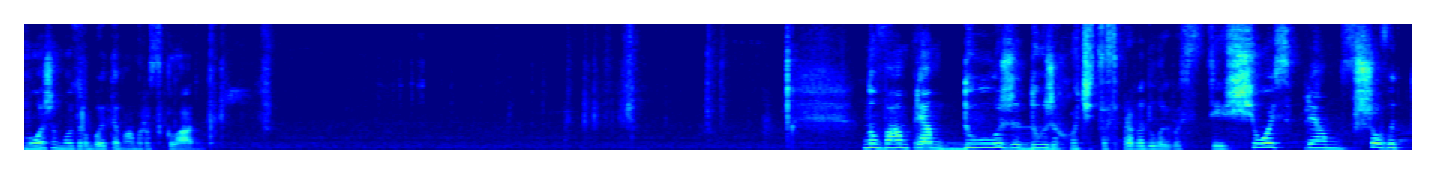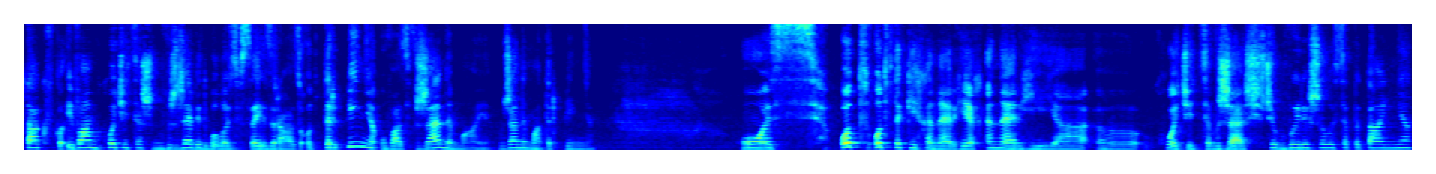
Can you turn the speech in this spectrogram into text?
можемо зробити вам розклад. Ну, вам прям дуже-дуже хочеться справедливості. Щось прям, в що ви так вкла- І вам хочеться, щоб вже відбулося все і зразу. От терпіння у вас вже немає. Вже нема терпіння. Ось, от, от в таких енергіях. Енергія е, хочеться вже, щоб вирішилося питання.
